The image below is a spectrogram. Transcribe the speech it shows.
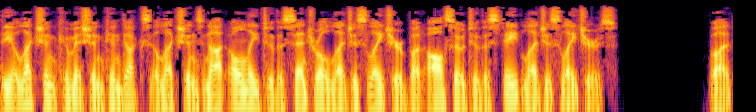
The Election Commission conducts elections not only to the central legislature but also to the state legislatures. But,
